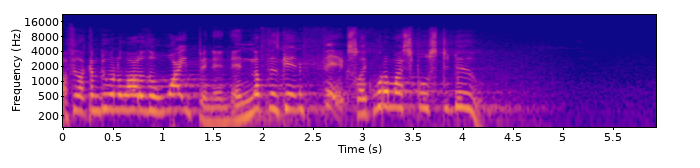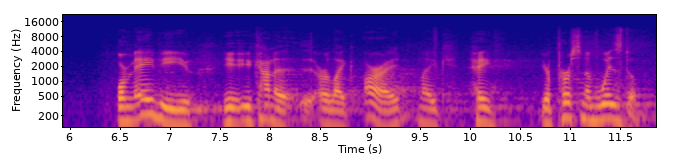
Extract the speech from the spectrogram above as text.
I feel like I'm doing a lot of the wiping and, and nothing's getting fixed. Like, what am I supposed to do? Or maybe you, you, you kind of are like, all right, like, hey, you're a person of wisdom.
